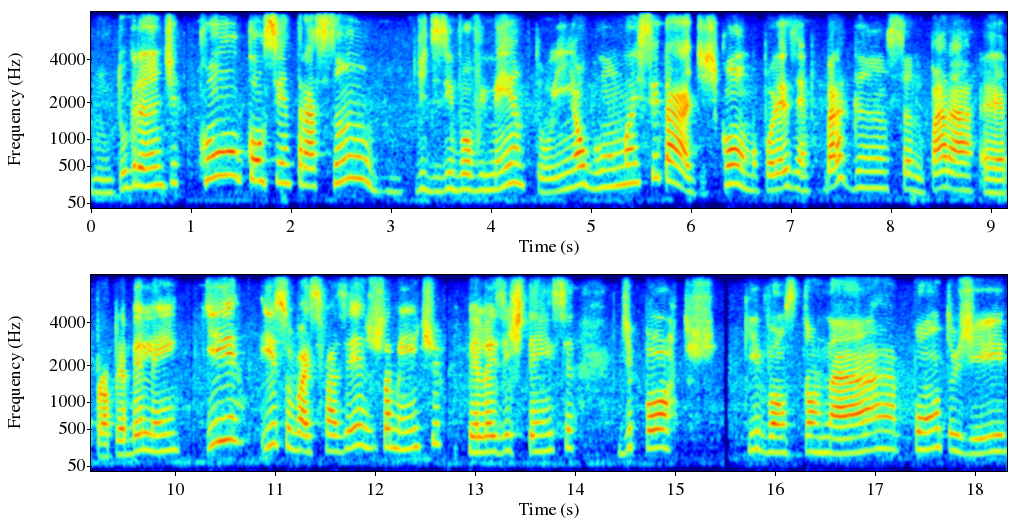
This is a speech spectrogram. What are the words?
muito grande, com concentração de desenvolvimento em algumas cidades, como, por exemplo, Bragança, no Pará, é, própria Belém. E isso vai se fazer justamente pela existência de portos que vão se tornar pontos de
